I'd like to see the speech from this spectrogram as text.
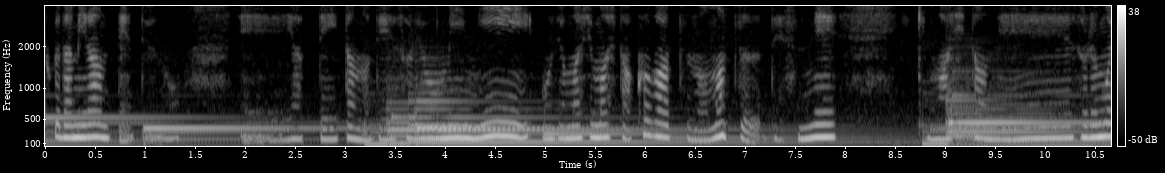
福田ミラン展というのを、えー、やっていたので、それを見にお邪魔しました。9月の末ですね。きましたね。それも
